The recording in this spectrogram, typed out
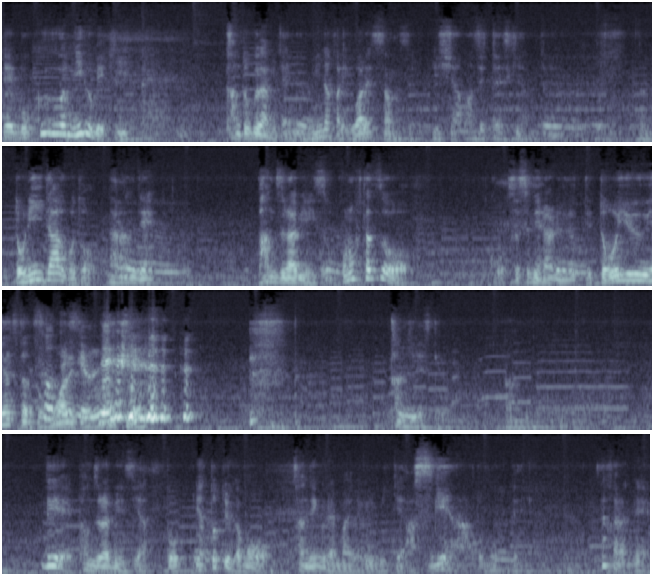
で。で僕は見るべき監督だみたいにうんみんなから言われてたんですよ。石山絶対好きだみたいな。ドニー・ダーゴと並んでパンズラビリンスをうん。この2つをこう進められるってどういうやつだと思われてるのかっていう感じですけど、あのでパンズラビリンスやっとやっとというかもう3年ぐらい前だけど見てあすげえなと思って。だからね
